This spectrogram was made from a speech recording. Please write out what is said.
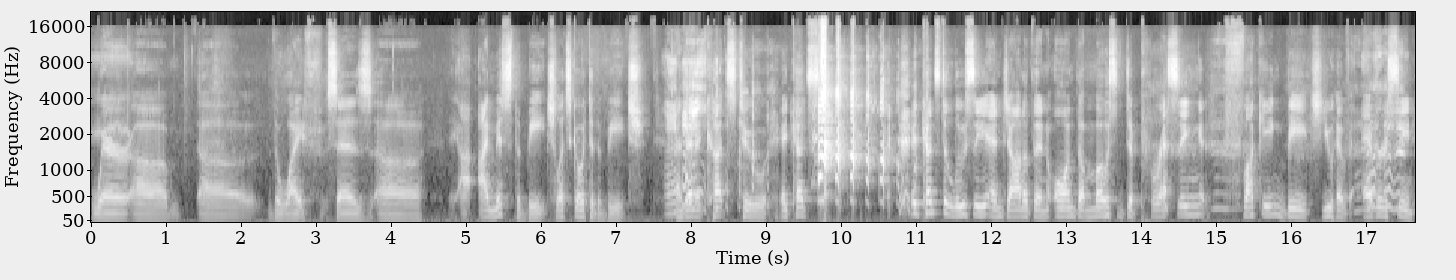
where um, uh, the wife says, uh, I-, "I miss the beach. Let's go to the beach." And then it cuts to it cuts. It cuts to Lucy and Jonathan on the most depressing fucking beach you have ever seen.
